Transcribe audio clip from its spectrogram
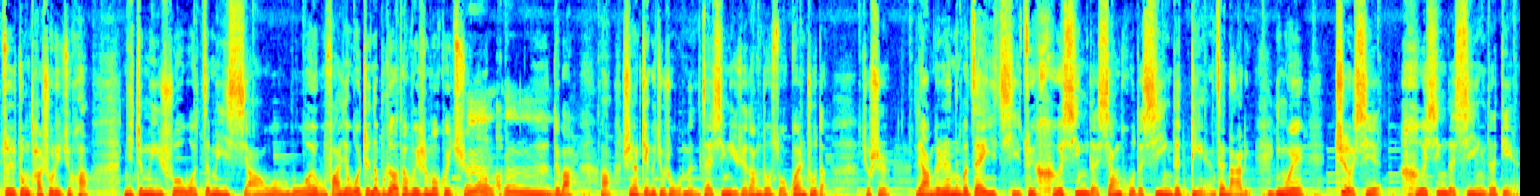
最终他说了一句话：“你这么一说，我这么一想，我我我发现我真的不知道他为什么会娶我，嗯，对吧？啊，实际上这个就是我们在心理学当中所关注的，就是两个人能够在一起最核心的相互的吸引的点在哪里？因为这些核心的吸引的点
